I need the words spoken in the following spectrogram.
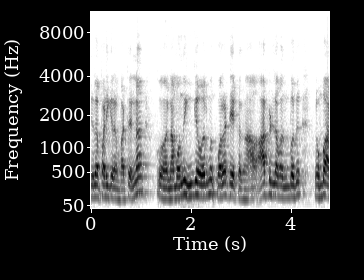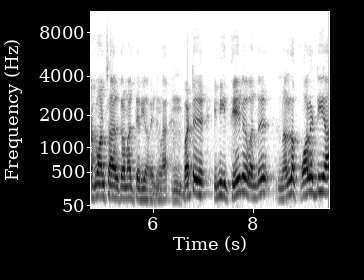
இதில் படிக்கிறேன். பட் என்ன நம்ம வந்து இங்கே வரும்போது குவாலிட்டியை கற்றுக்கலாம் ஆப்பிளில் வரும்போது ரொம்ப அட்வான்ஸாக இருக்கிற மாதிரி தெரியும் ரைட்டுங்களா. பட்டு இன்னைக்கு தேவை வந்து நல்ல குவாலிட்டியாக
